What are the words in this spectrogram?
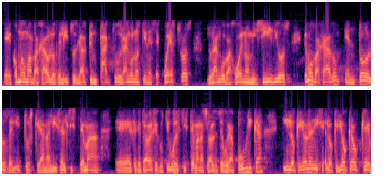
eh, cómo hemos bajado los delitos de alto impacto, Durango no tiene secuestros, Durango bajó en homicidios, hemos bajado en todos los delitos que analiza el sistema, eh, secretario ejecutivo del Sistema Nacional de Seguridad Pública, y lo que yo le dije, lo que yo creo que,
